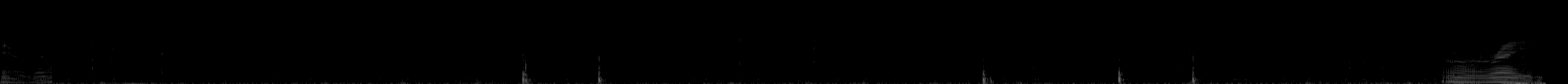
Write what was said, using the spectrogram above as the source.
There we go. All right.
